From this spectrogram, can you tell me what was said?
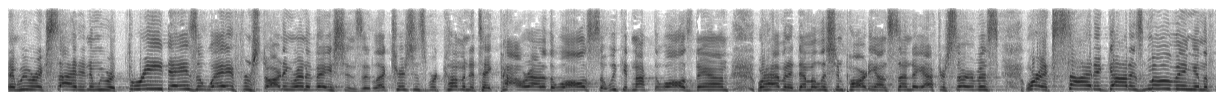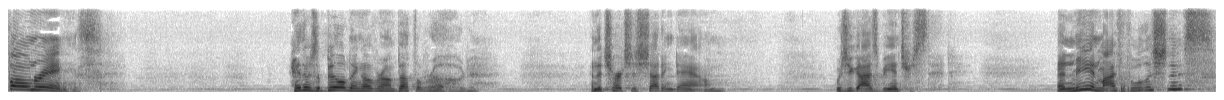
and we were excited. And we were three days away from starting renovations. The electricians were coming to take power out of the walls so we could knock the walls down. We're having a demolition party on Sunday after service. We're excited. God is moving, and the phone rings. Hey, there's a building over on Bethel Road, and the church is shutting down. Would you guys be interested? And me and my foolishness,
